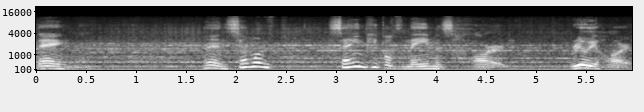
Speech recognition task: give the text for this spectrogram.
Dang. Man, someone saying people's name is hard. Really hard.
